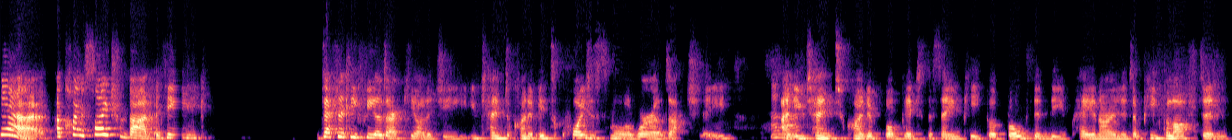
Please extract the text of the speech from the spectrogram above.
yeah, aside from that, I think definitely field archaeology. You tend to kind of it's quite a small world actually Mhm. and you tend to kind of bump into the same people both in the UK and Ireland and people often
